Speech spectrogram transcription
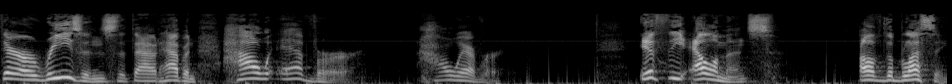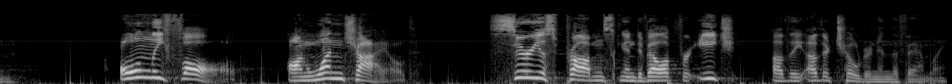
there are reasons that that would happen. However, however, if the elements of the blessing only fall on one child, serious problems can develop for each of the other children in the family.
